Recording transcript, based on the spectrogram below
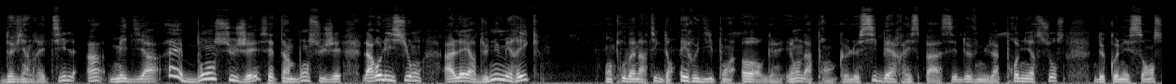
deviendrait-il un média? Eh, bon sujet, c'est un bon sujet. La religion à l'ère du numérique on trouve un article dans érudit.org et on apprend que le cyberespace est devenu la première source de connaissances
